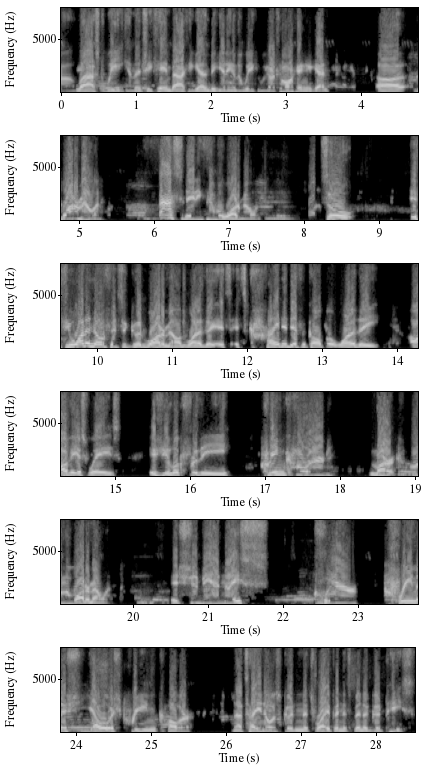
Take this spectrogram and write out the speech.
uh, last week, and then she came back again beginning of the week, and we got talking again. Uh, watermelon. Fascinating thing about watermelon. So, if you want to know if it's a good watermelon, one of the it's it's kind of difficult, but one of the obvious ways is you look for the cream colored mark on the watermelon. It should be a nice, clear, creamish, yellowish cream color. That's how you know it's good and it's ripe and it's been a good piece.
